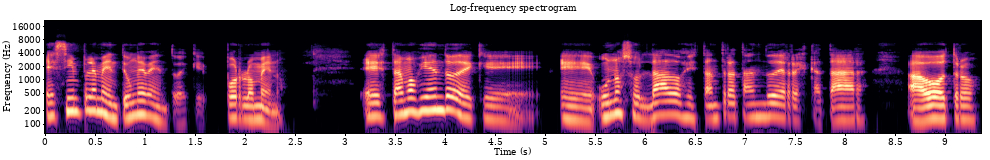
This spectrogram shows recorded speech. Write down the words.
es simplemente un evento de que, por lo menos, estamos viendo de que eh, unos soldados están tratando de rescatar a otro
